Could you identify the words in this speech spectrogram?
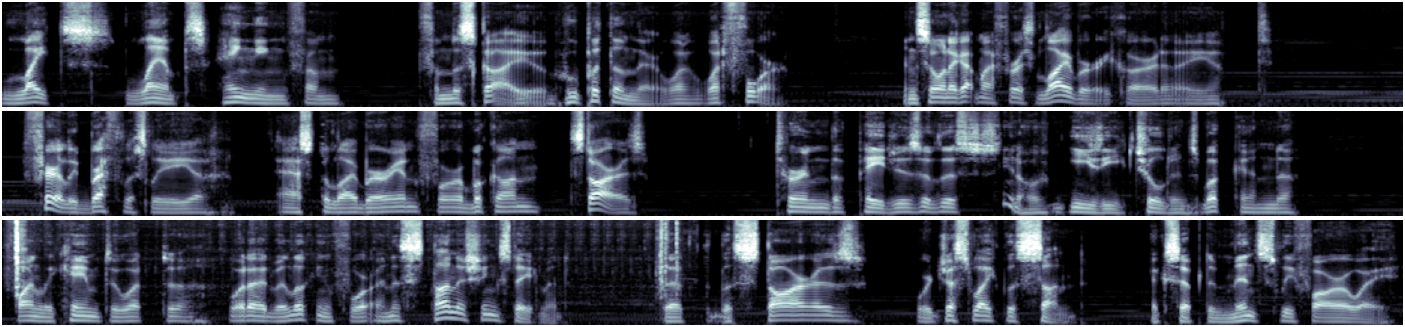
lights, lamps hanging from from the sky. Who put them there? What, what for? And so when I got my first library card, I uh, fairly breathlessly uh, asked the librarian for a book on stars. Turned the pages of this, you know, easy children's book, and uh, finally came to what uh, what I had been looking for: an astonishing statement that the stars were just like the sun, except immensely far away.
